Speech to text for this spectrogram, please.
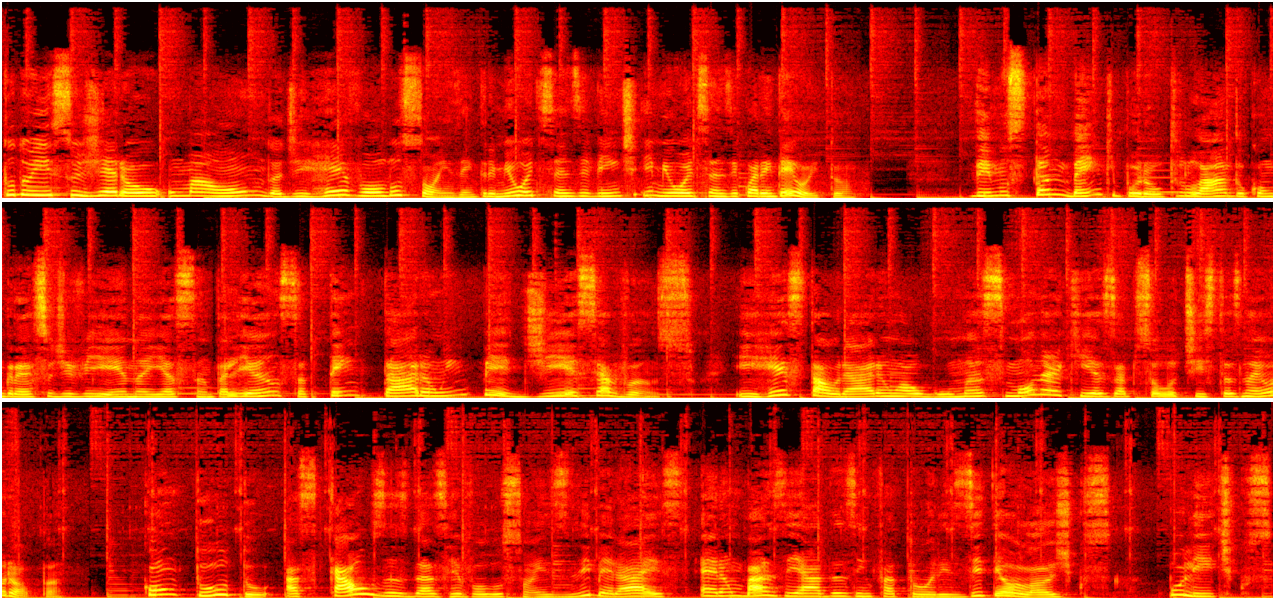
Tudo isso gerou uma onda de revoluções entre 1820 e 1848. Vimos também que, por outro lado, o Congresso de Viena e a Santa Aliança tentaram impedir esse avanço e restauraram algumas monarquias absolutistas na Europa. Contudo, as causas das revoluções liberais eram baseadas em fatores ideológicos, políticos,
